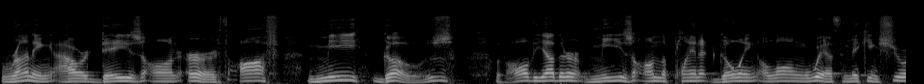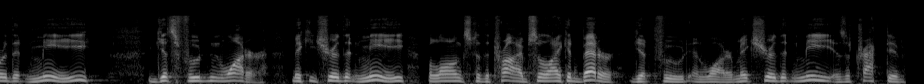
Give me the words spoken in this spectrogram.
running our days on earth, off me goes with all the other me's on the planet going along with, making sure that me gets food and water, making sure that me belongs to the tribe so I can better get food and water, make sure that me is attractive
